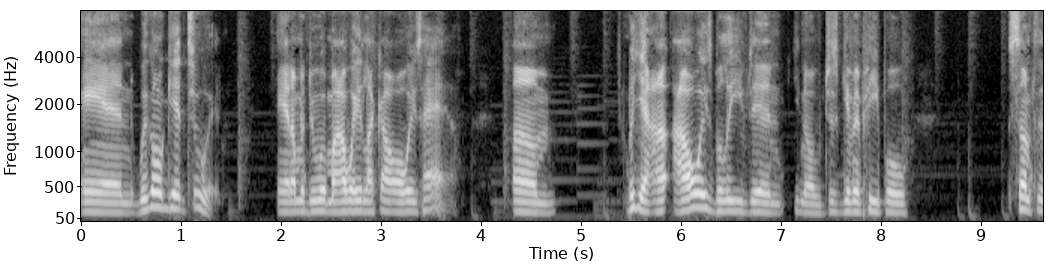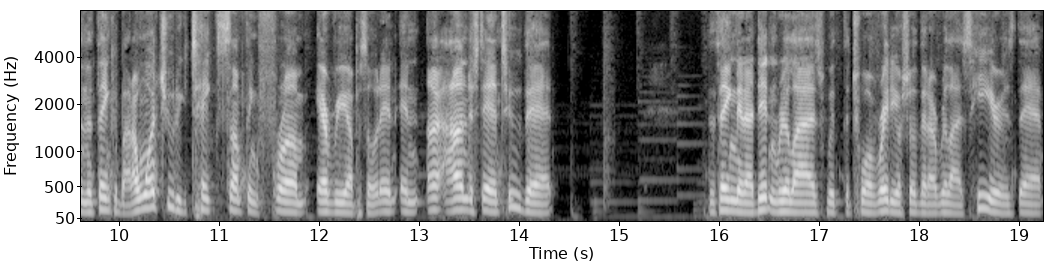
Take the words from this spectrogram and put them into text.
and we're to get to it and I'm gonna do it my way like I always have. Um, but yeah, I, I always believed in you know just giving people something to think about. I want you to take something from every episode, and and I understand too that the thing that I didn't realize with the 12 radio show that I realized here is that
